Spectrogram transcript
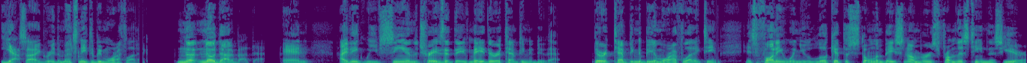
yes, I agree. The Mets need to be more athletic. No, no doubt about that. And I think we've seen in the trades that they've made, they're attempting to do that. They're attempting to be a more athletic team. It's funny when you look at the stolen base numbers from this team this year,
